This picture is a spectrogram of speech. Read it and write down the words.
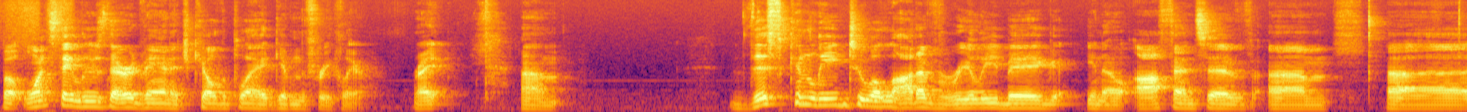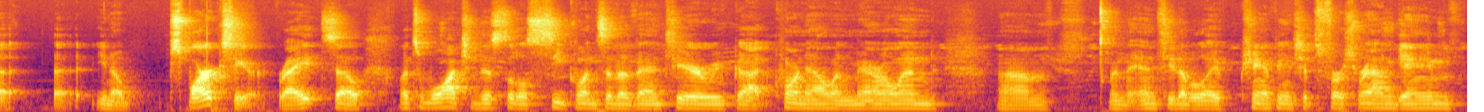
but once they lose their advantage, kill the play, give them the free clear, right? Um, this can lead to a lot of really big, you know, offensive, um, uh, uh, you know, sparks here, right? So let's watch this little sequence of event here. We've got Cornell and Maryland um, in the NCAA championships first round game.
